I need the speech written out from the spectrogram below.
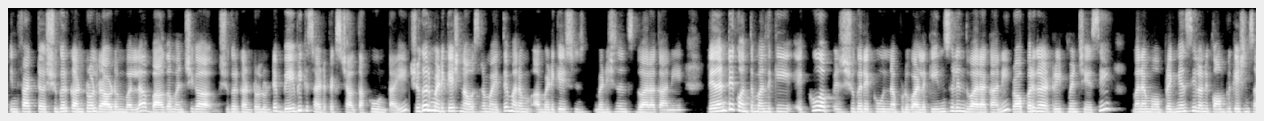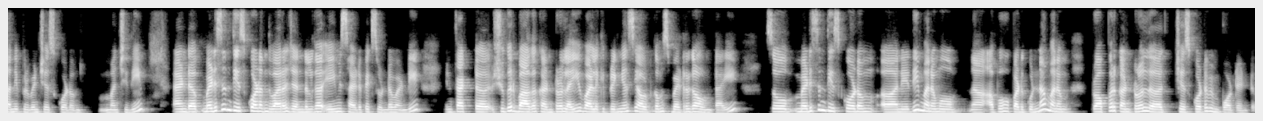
ఇన్ఫాక్ట్ షుగర్ కంట్రోల్ రావడం వల్ల బాగా మంచిగా షుగర్ కంట్రోల్ ఉంటే బేబీకి సైడ్ ఎఫెక్ట్స్ చాలా తక్కువ ఉంటాయి. షుగర్ మెడికేషన్ అవసరం అయితే మనం ఆ మెడికేషన్ మెడిసిన్స్ ద్వారా కానీ లేదంటే కొంతమందికి ఎక్కువ షుగర్ ఎక్కువ ఉన్నప్పుడు వాళ్ళకి ఇన్సులిన్ ద్వారా కానీ ప్రాపర్గా ట్రీట్మెంట్ చేసి మనము ప్రెగ్నెన్సీలోని కాంప్లికేషన్స్ అన్ని ప్రివెంట్ చేసుకోవడం మంచిది. అండ్ మెడిసిన్ తీసుకోవడం ద్వారా జనరల్గా ఏమి సైడ్ ఎఫెక్ట్స్ ఉండవండి. ఇన్ఫాక్ట్ షుగర్ బాగా కంట్రోల్ అయ్యి వాళ్ళకి ప్రెగ్నెన్సీ అవుట్కమ్స్ బెటర్గా ఉంటాయి. సో మెడిసిన్ తీసుకోవడం అనేది మనము అపోహపడకుండా మనం ప్రాపర్ కంట్రోల్ చేసుకోవటం ఇంపార్టెంట్.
